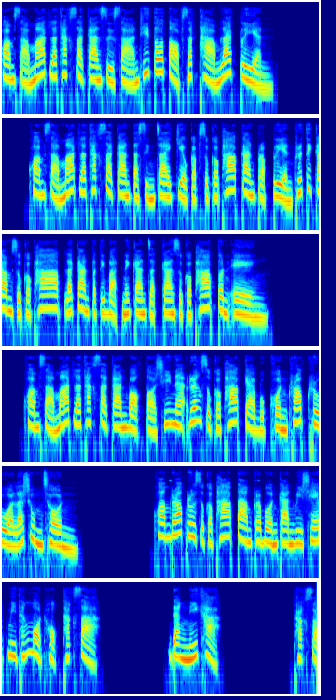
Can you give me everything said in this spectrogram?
ความสามารถและทักษะการสื่อสารที่โต้ตอบซักถามแลกเปลี่ยน ความสามารถและทักษะการตัดสินใจเกี่ยวกับสุขภาพการปรับเปลี่ยนพฤติกรรมสุขภาพและการปฏิบัติในการจัดการสุขภาพตนเอง ความสามารถและทักษะการบอกต่อชี้แนะเรื่องสุขภาพแก่บุคคลครอบครัวและชุมชน ความรอบรู้สุขภาพตามกระบวนการ V-Shape มีทั้งหมด 6 ทักษะ ดังนี้ค่ะทักษะ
